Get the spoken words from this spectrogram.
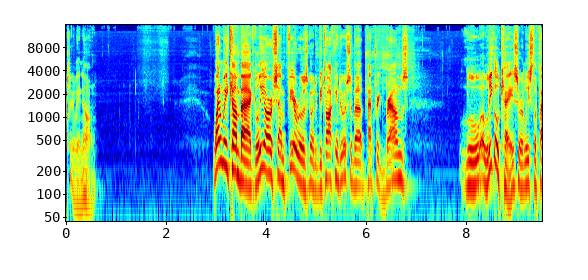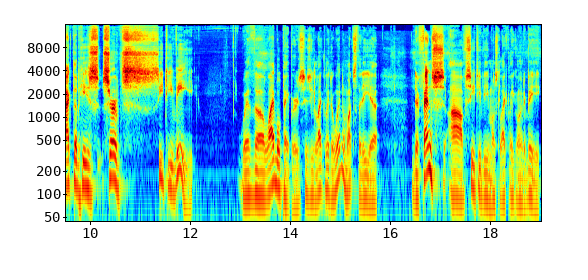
clearly no. When we come back, Lior Samfiru is going to be talking to us about Patrick Brown's l- legal case, or at least the fact that he's served CTV with uh, libel papers. Is he likely to win? And what's the uh, defense of CTV most likely going to be?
